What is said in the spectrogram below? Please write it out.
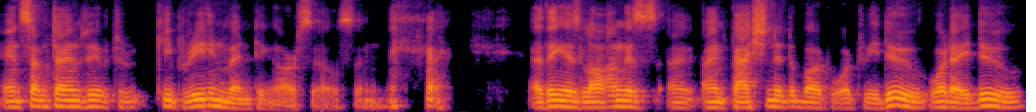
and sometimes we have to keep reinventing ourselves and i think as long as I, am passionate about what we do what i do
